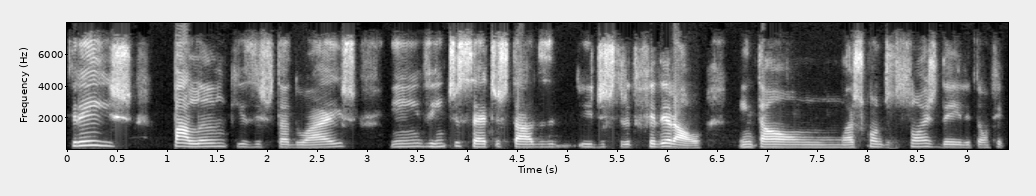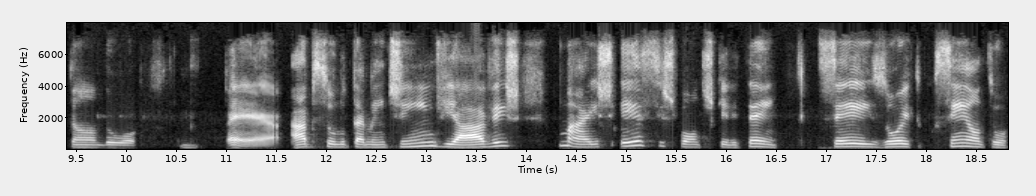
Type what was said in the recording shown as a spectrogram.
três palanques estaduais em 27 estados e Distrito Federal. Então, as condições dele estão ficando é, absolutamente inviáveis, mas esses pontos que ele tem, 6, 8%,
